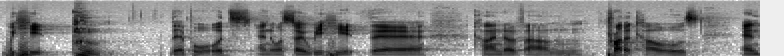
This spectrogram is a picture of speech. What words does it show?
we hit their boards and also we hit their kind of um, protocols. And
